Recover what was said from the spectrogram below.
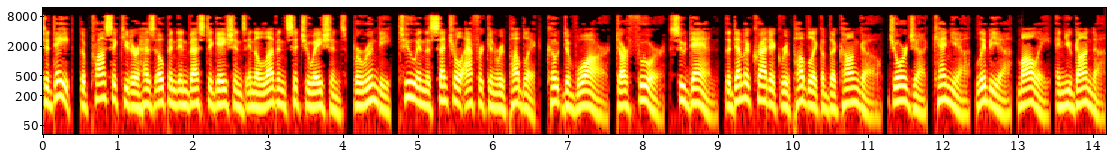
To date, the prosecutor has opened investigations in 11 situations, Burundi, two in the Central African Republic, Côte d'Ivoire, Darfur, Sudan, the Democratic Republic of the Congo, Georgia, Kenya, Libya, Mali, and Uganda.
